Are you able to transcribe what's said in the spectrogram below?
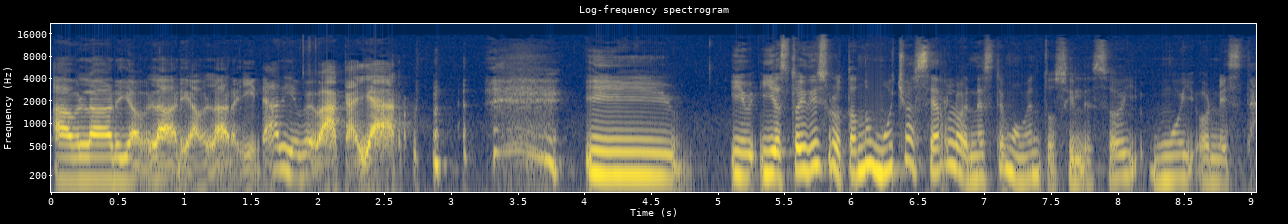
hablar y hablar y hablar y nadie me va a callar. y, y, estoy disfrutando mucho hacerlo en este momento, si les soy muy honesta.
